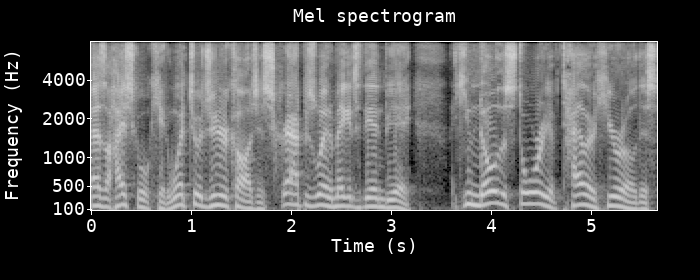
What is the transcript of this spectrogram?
as a high school kid. Went to a junior college and scrapped his way to make it to the NBA. Like you know the story of Tyler Herro, this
